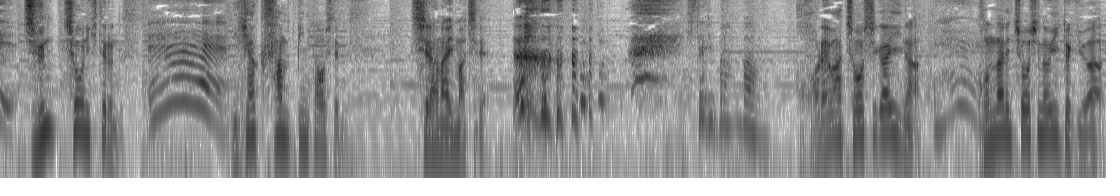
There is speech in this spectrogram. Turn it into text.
い。順調に来てるんです。え203ピン倒してるんです。知らない街で。一人バンバン。これは調子がいいな。ええ。こんなに調子のいい時は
